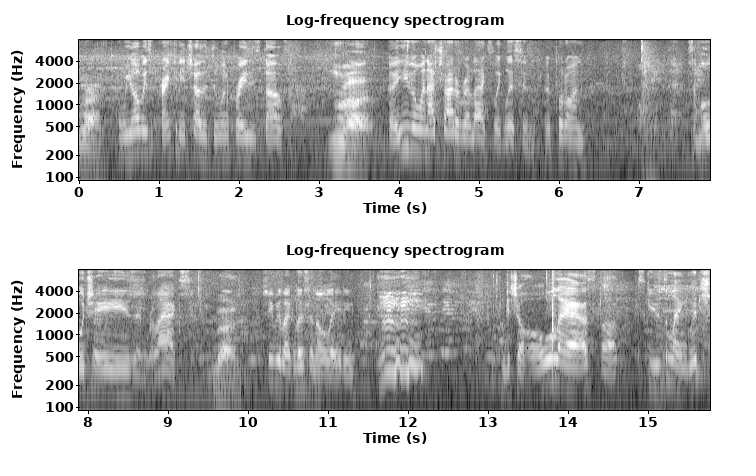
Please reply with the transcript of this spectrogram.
Right. And we always pranking each other, doing crazy stuff. Right. But even when I try to relax, like listen, and put on some OJs and relax, Right. she be like, "Listen, old lady, get your old ass up." Excuse the language.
